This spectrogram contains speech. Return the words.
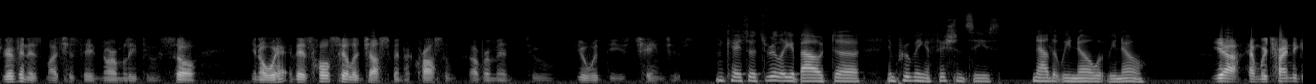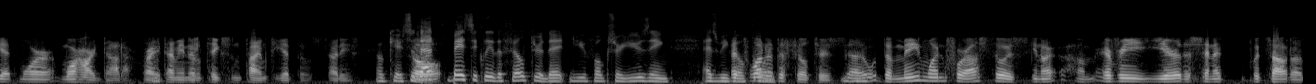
driven as much as they normally do. So, you know, we, there's wholesale adjustment across the government to deal with these changes. Okay, so it's really about uh, improving efficiencies now that we know what we know. Yeah, and we're trying to get more more hard data, right? I mean, it'll take some time to get those studies. Okay, so, so that's basically the filter that you folks are using as we go forward. That's one of the filters. Uh, mm-hmm. Uh, the main one for us, though, is you know um, every year the Senate puts out a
